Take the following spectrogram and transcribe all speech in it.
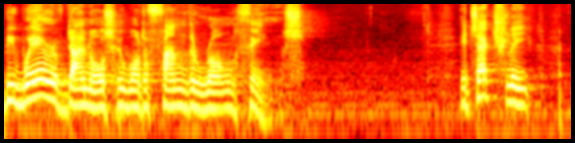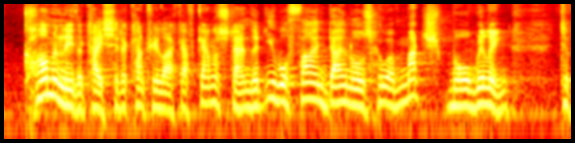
Beware of donors who want to fund the wrong things. It's actually commonly the case in a country like Afghanistan that you will find donors who are much more willing to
